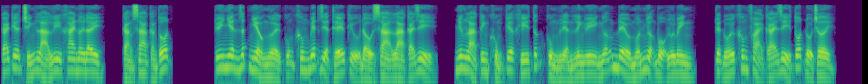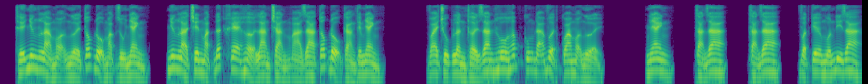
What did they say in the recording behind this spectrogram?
cái kia chính là ly khai nơi đây, càng xa càng tốt. Tuy nhiên rất nhiều người cũng không biết diệt thế cựu đầu xà là cái gì, nhưng là kinh khủng kia khí tức cùng liền linh uy ngưỡng đều muốn nhượng bộ lui binh, tuyệt đối không phải cái gì tốt đồ chơi. Thế nhưng là mọi người tốc độ mặc dù nhanh, nhưng là trên mặt đất khe hở lan tràn mà ra tốc độ càng thêm nhanh. Vài chục lần thời gian hô hấp cũng đã vượt qua mọi người. Nhanh, tản ra, tản ra, vật kia muốn đi ra.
